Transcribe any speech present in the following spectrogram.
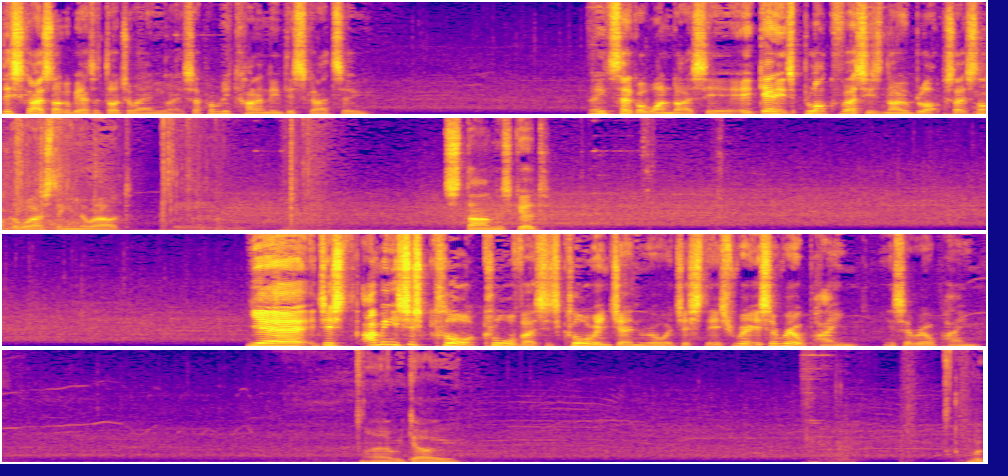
this guy's not going to be able to dodge away anyway, so I probably kind of need this guy to... I need to take a one dice here. Again, it's block versus no block, so it's not the worst thing in the world. Stun is good. Yeah, just I mean it's just claw claw versus claw in general. It just it's re it's a real pain. It's a real pain. There we go. We're,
